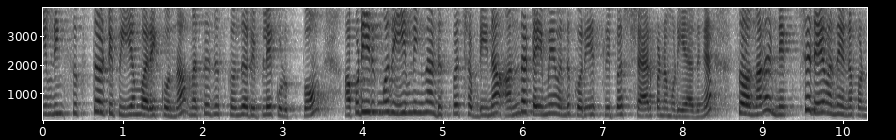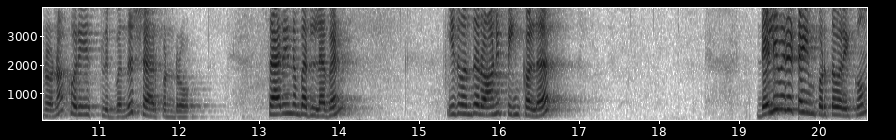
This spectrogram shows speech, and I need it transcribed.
ஈவினிங் சிக்ஸ் தேர்ட்டி பிஎம் வரைக்கும் தான் மெசேஜஸ்க்கு வந்து ரிப்ளை கொடுப்போம். அப்படி இருக்கும்போது ஈவினிங் தான் டிஸ்பேச் அப்படின்னா அந்த டைமே வந்து கொரியர் ஸ்லிப்பை ஷேர் பண்ண முடியாதுங்க. ஸோ அதனால் நெக்ஸ்ட் டே வந்து என்ன பண்ணுறோன்னா கொரியர் ஸ்லிப் வந்து ஷேர் பண்ணுறோம் சாரீ நம்பர் லெவன் இது வந்து rani pink colour delivery time பொறுத்த வரைக்கும்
